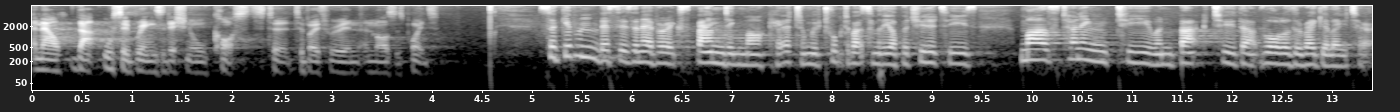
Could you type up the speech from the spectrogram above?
And now that also brings additional costs to, to both Ruhi and Myles's points. So given this is an ever-expanding market, and we've talked about some of the opportunities, Myles, turning to you and back to that role of the regulator,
